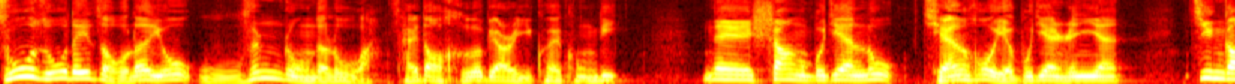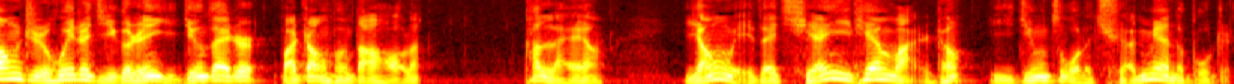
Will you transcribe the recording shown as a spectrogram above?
足足得走了有五分钟的路啊，才到河边一块空地。那上不见路，前后也不见人烟。金刚指挥着几个人已经在这儿把帐篷搭好了。看来呀，杨伟在前一天晚上已经做了全面的布置。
